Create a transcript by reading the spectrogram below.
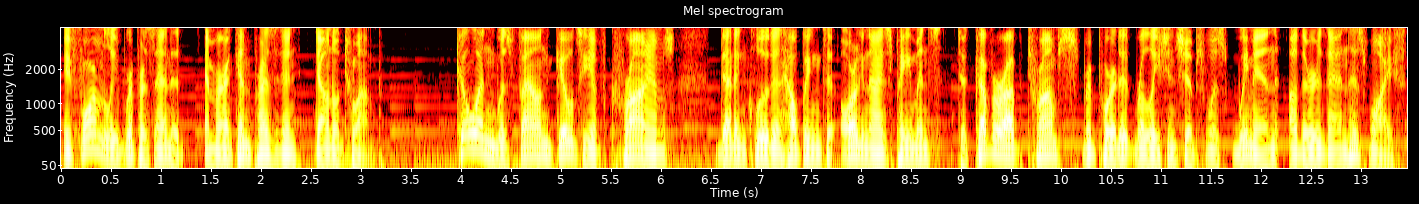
It formerly represented American President Donald Trump. Cohen was found guilty of crimes that included helping to organize payments to cover up Trump's reported relationships with women other than his wife.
